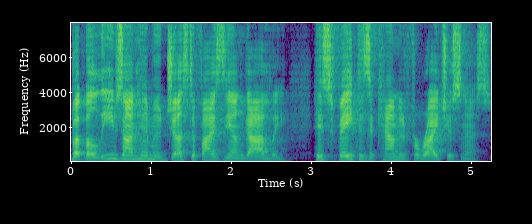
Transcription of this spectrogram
but believes on him who justifies the ungodly, his faith is accounted for righteousness.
